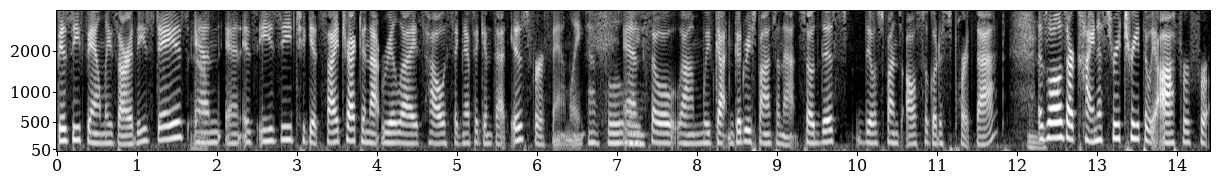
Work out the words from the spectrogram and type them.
busy families are these days, Yeah. and and it's easy to get sidetracked and not realize how significant that is for a family. Absolutely. And so um, we've gotten good response on that. So this those funds also go to support that, as well as our kindness retreat that we offer for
